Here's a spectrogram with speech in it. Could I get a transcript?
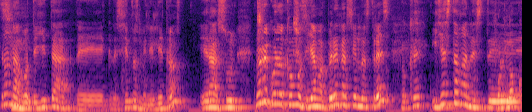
Era una botellita de, de 100 mililitros. Era azul. No recuerdo cómo se llama, pero eran así en los tres. Ok. Y ya estaban, este. ¿For Loco?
